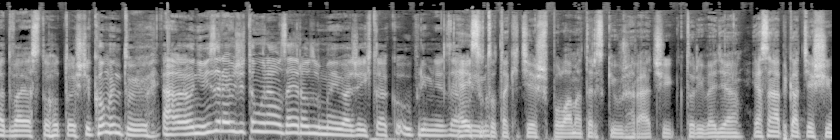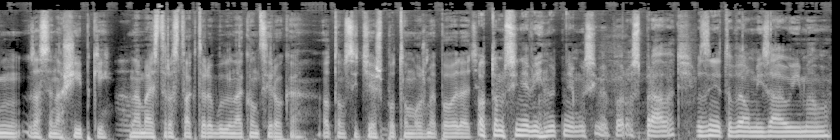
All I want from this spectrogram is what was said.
a dvaja z toho to ešte komentujú. Ale oni vyzerajú, že tomu naozaj rozumejú a že ich to ako úprimne zaujíma. Hej, sú to takí tiež polamaterskí už hráči, ktorí vedia. Ja sa napríklad teším zase na šípky, na majstrovstva, ktoré budú na konci roka. O tom si tiež potom môžeme povedať. O tom si nevyhnutne musíme porozprávať. Znie to veľmi zaujímavo.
